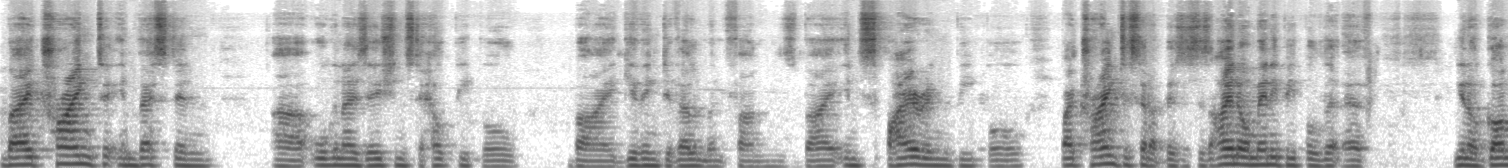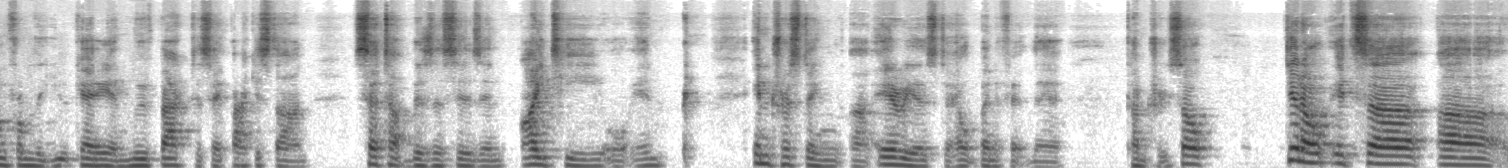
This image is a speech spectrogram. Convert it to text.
by trying to invest in uh, organizations to help people by giving development funds, by inspiring people, by trying to set up businesses. I know many people that have, you know, gone from the UK and moved back to say Pakistan, set up businesses in IT or in interesting uh, areas to help benefit their country. So you know, it's uh, uh,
